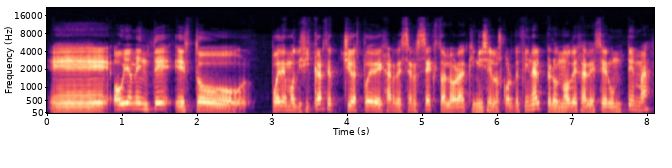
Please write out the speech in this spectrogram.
Eh, obviamente esto puede modificarse, Chivas puede dejar de ser sexto a la hora que inicien los cuartos de final, pero no deja de ser un tema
